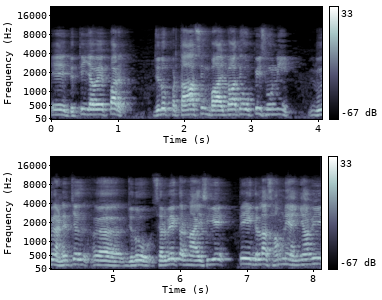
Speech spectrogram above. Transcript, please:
ਇਹ ਦਿੱਤੀ ਜਾਵੇ, ਪਰ ਜਦੋਂ ਪ੍ਰਤਾਪ ਸਿੰਘ ਬਾਜਵਾ ਤੇ ਓਪੀ ਸੋਨੀ ਲੁਧਿਆਣੇ ਚ ਜਦੋਂ ਸਰਵੇ ਕਰਨ ਆਏ ਸੀਗੇ ਤੇ ਇਹ ਗੱਲਾਂ ਸਾਹਮਣੇ ਆਈਆਂ ਵੀ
